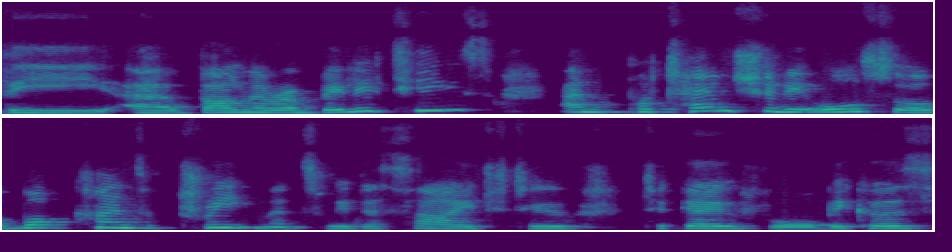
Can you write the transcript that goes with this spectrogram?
the uh, vulnerabilities and potentially also what kinds of treatments we decide to, to go for. Because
